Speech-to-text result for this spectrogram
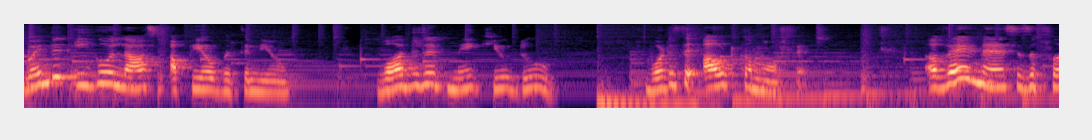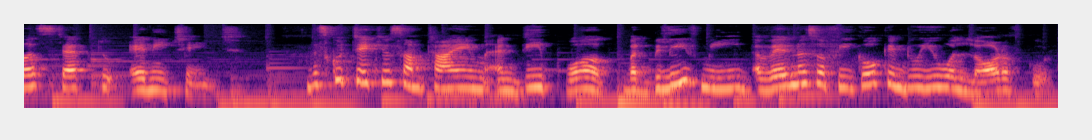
When did ego last appear within you? What did it make you do? What is the outcome of it? Awareness is the first step to any change. This could take you some time and deep work, but believe me, awareness of ego can do you a lot of good.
